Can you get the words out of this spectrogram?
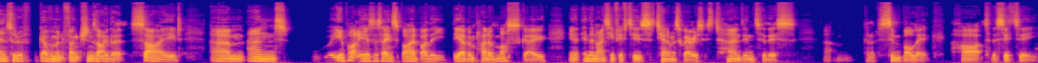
and sort of government functions either side. Um, and you know, partly, as I say, inspired by the, the urban plan of Moscow in, in the 1950s, Tiananmen Square is, is turned into this um, kind of symbolic heart to the city.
